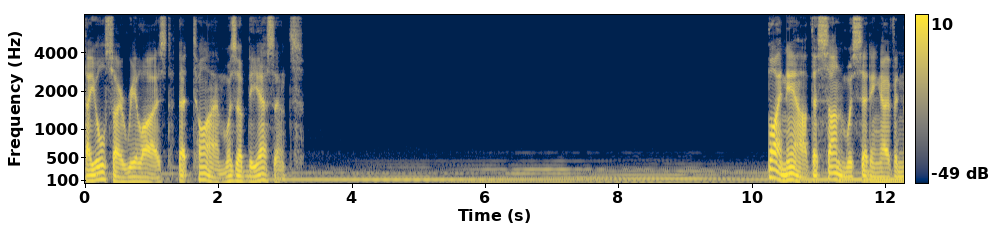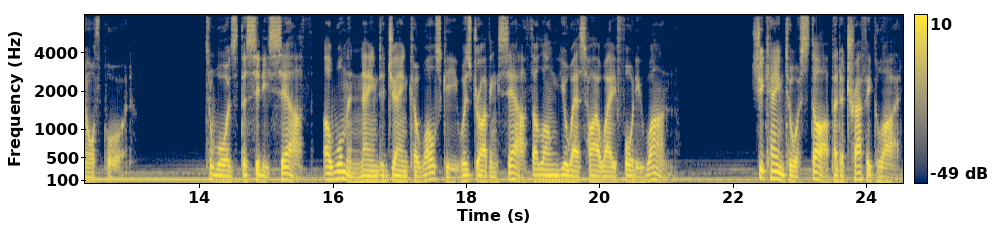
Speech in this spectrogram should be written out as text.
they also realised that time was of the essence. By now, the sun was setting over North Port. Towards the city's south, a woman named Jane Kowalski was driving south along US Highway 41. She came to a stop at a traffic light.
